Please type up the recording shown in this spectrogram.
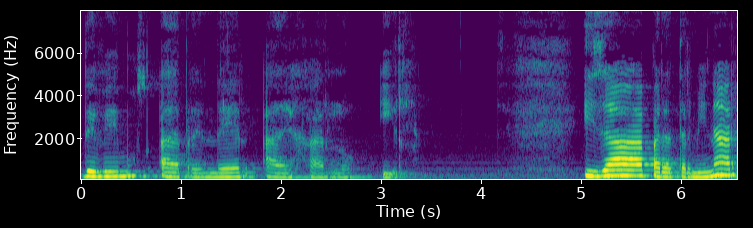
debemos aprender a dejarlo ir. Y ya para terminar,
